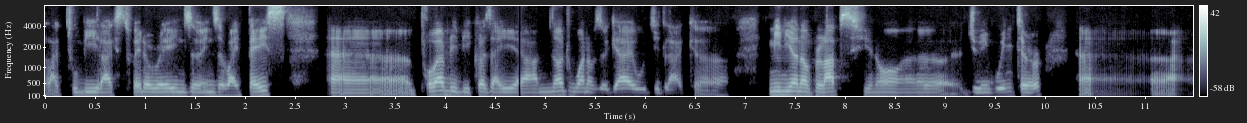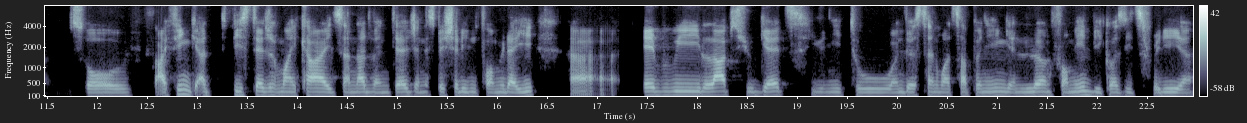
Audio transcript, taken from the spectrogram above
like to be like straight away in the in the right pace. Uh, probably because I am not one of the guy who did like a million of laps, you know, uh, during winter. Uh, so I think at this stage of my car, it's an advantage, and especially in Formula E. Uh, every laps you get, you need to understand what's happening and learn from it because it's really, uh,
